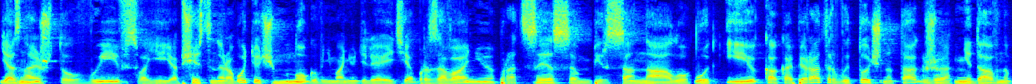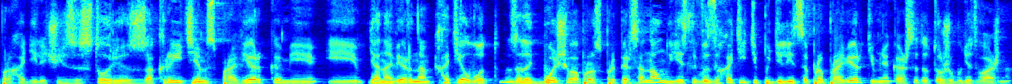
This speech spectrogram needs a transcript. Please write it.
я знаю, что вы в своей общественной работе очень много внимания уделяете образованию, процессам, персоналу. Вот. И как оператор вы точно так также недавно проходили через историю с закрытием, с проверками. И я, наверное, хотел вот задать больше вопрос про персонал, но если вы захотите поделиться про проверки, мне кажется, это тоже будет важно.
